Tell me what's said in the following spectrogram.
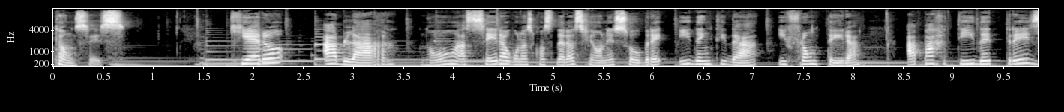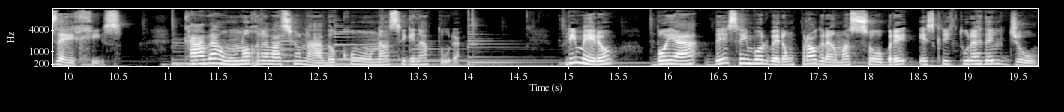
Entonces, quiero hablar, ¿no? hacer algunas consideraciones sobre identidad y frontera a partir de três ejes, cada um relacionado com uma assinatura. Primeiro, vou a desenvolver um programa sobre escrituras del yo,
